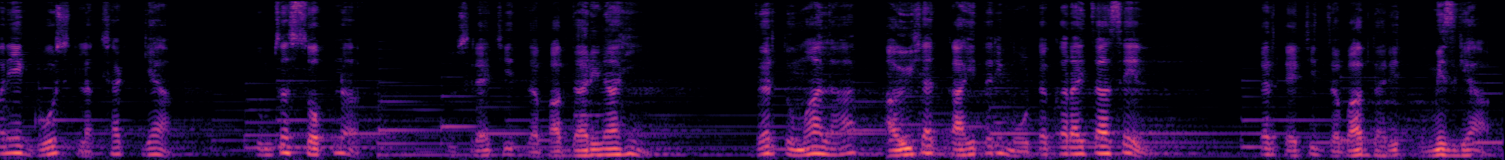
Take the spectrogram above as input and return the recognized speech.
पण एक गोष्ट लक्षात घ्या तुमचं स्वप्न दुसऱ्याची जबाबदारी नाही. जर तुम्हाला आयुष्यात काहीतरी मोठं करायचं असेल तर त्याची जबाबदारी तुम्हीच घ्या.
